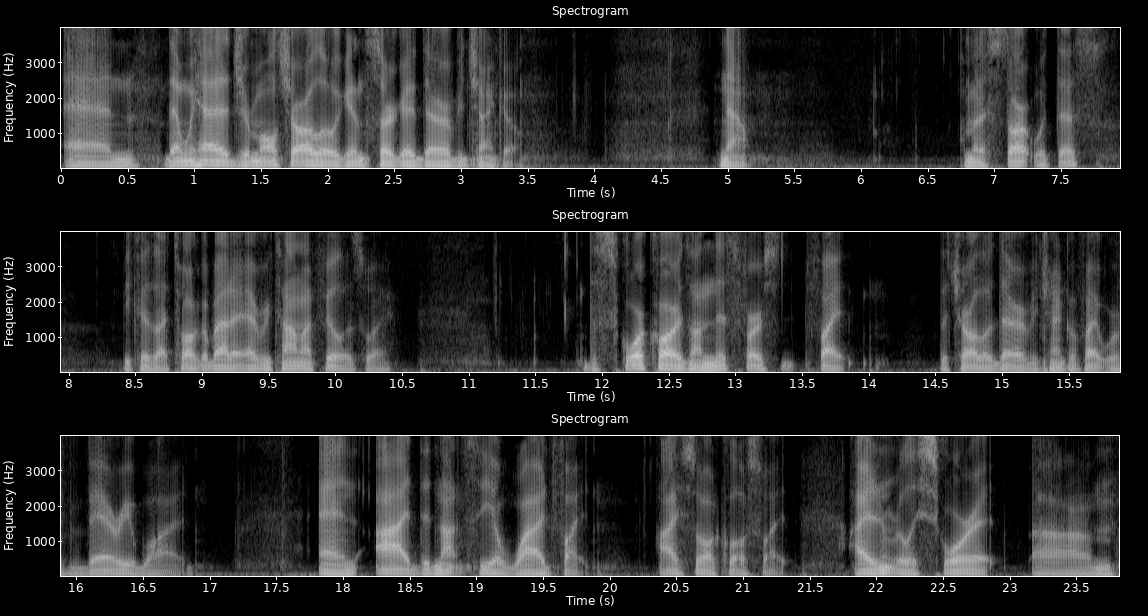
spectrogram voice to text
And then we had Jermall Charlo against Sergey Derevyanchenko. Now, I'm going to start with this because I talk about it every time I feel this way. The scorecards on this first fight the Charlo Derevyanchenko fight were very wide. And I did not see a wide fight. I saw a close fight. I didn't really score it um,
